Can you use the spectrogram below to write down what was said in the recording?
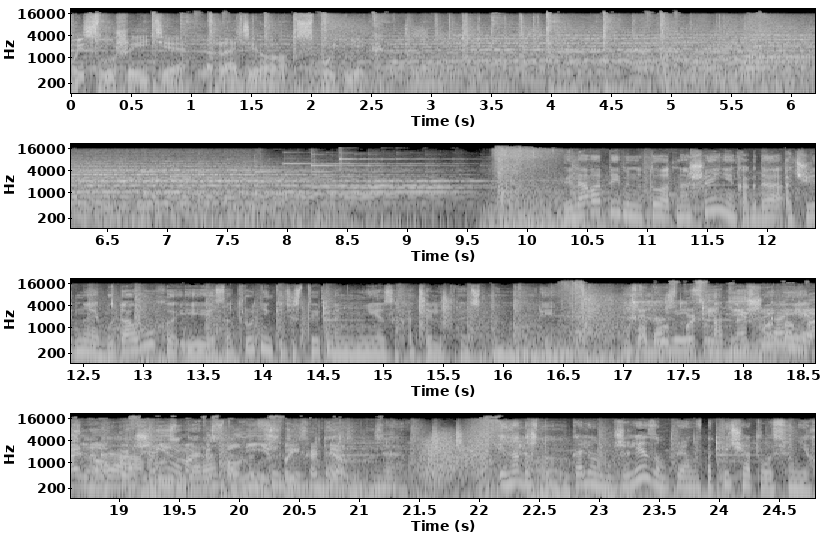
Вы слушаете радио «Спутник». Виновато именно то отношение, когда очередная бытовуха, и сотрудники действительно не захотели тратить на него время. Вопрос пофигизма, тотального да. пофигизма к Гораздо исполнению своих Да, обязанностей. да. И надо, чтобы покаленным железом прям отпечаталось у них,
